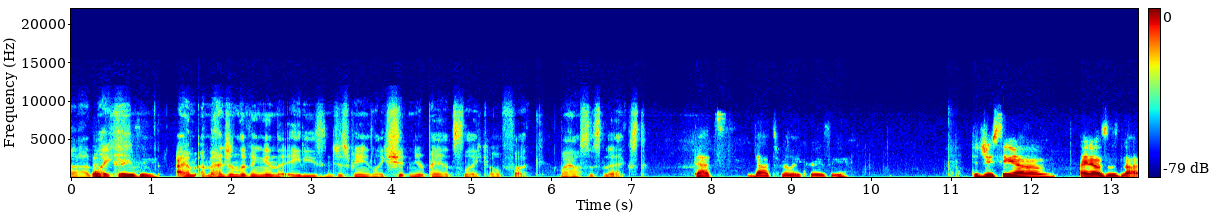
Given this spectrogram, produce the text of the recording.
uh, That's like, crazy. I imagine living in the '80s and just being like shit in your pants, like, "Oh fuck, my house is next." That's that's really crazy. Did you see um I know this is not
